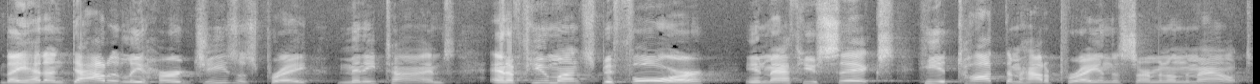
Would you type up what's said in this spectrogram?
they had undoubtedly heard Jesus pray many times. And a few months before, in Matthew 6, he had taught them how to pray in the Sermon on the Mount.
